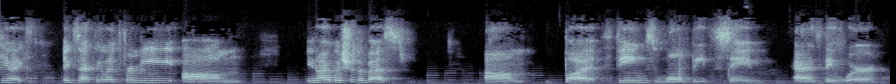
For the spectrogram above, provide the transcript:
Yeah, ex- exactly. Like for me, um, you know, I wish her the best, um, but things won't be the same as they were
